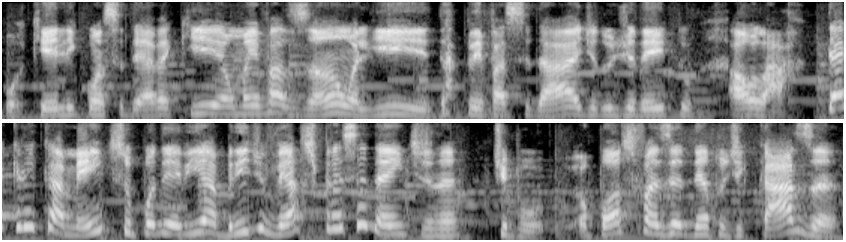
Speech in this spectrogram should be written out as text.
porque ele considera que é uma invasão ali da privacidade, do direito ao lar. Tecnicamente, isso poderia abrir diversos precedentes, né? Tipo, eu posso fazer dentro de casa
